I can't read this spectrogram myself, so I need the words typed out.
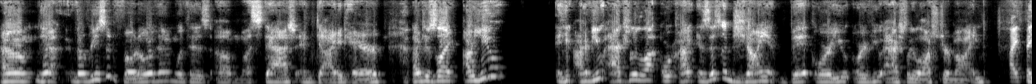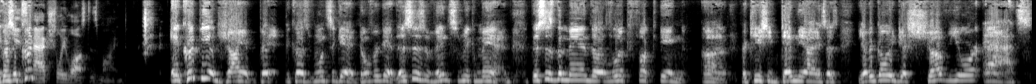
Um, yeah, the recent photo of him with his uh, mustache and dyed hair, I'm just like, are you? Have you actually lost, or is this a giant bit, or are you, or have you actually lost your mind? I think because he's could, actually lost his mind. It could be a giant bit because once again, don't forget this is Vince McMahon. This is the man that looked fucking uh Rikishi dead in the eye and says, You're going to shove your ass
